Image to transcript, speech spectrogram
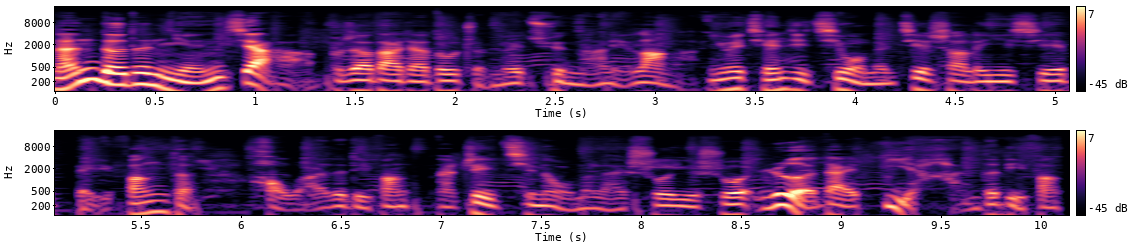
难得的年假，啊不知道大家都准备去哪里浪啊？因为前几期我们介绍了一些北方的好玩的地方，那这一期呢，我们来说一说热带避寒的地方。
